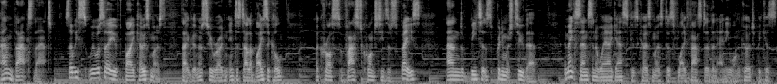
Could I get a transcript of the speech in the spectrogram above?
And that's that. So we, we were saved by KOS-MOS, thank goodness, who rode an interstellar bicycle across vast quantities of space and beat us pretty much to there. It makes sense in a way, I guess, because KOS-MOS does fly faster than anyone could, because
